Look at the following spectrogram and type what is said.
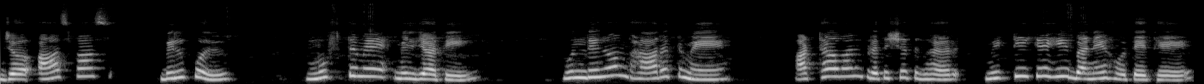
जो आसपास बिल्कुल मुफ़्त में मिल जाती। उन दिनों भारत में अट्ठावन प्रतिशत घर मिट्टी के ही बने होते थे।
